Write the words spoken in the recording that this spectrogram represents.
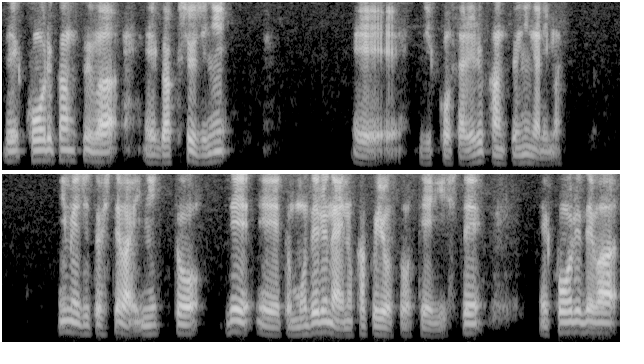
で、コール関数は学習時に実行される関数になります。イメージとしては init で、えーとモデル内の各要素を定義して、えコールでは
